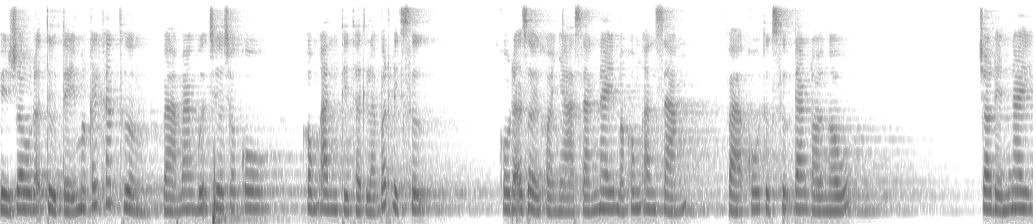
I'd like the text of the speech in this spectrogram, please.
Vì Joe đã tử tế một cách khác thường và mang bữa trưa cho cô. Không ăn thì thật là bất lịch sự. Cô đã rời khỏi nhà sáng nay mà không ăn sáng và cô thực sự đang đói ngấu. Cho đến nay,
